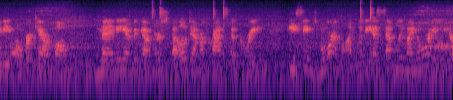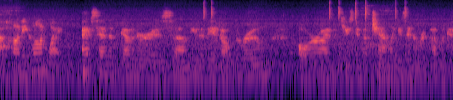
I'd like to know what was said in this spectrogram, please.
may be over careful. Many of the governor's fellow Democrats agree. He seems more in line with the Assembly Minority Leader, Connie Conway. I've said that the governor is um, either the adult in the room or I've accused him of channeling his inner Republican.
